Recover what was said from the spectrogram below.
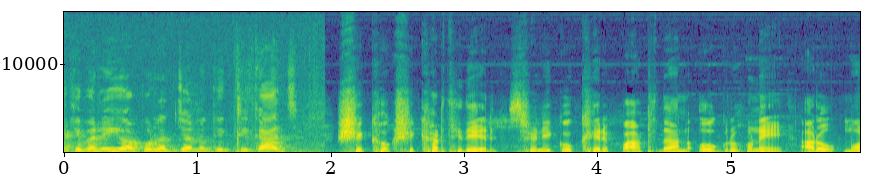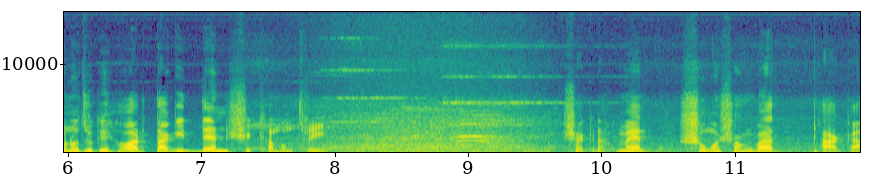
একেবারেই অপরাধজনক একটি কাজ। শিক্ষক শিক্ষার্থীদের শ্রেণীকক্ষের পাঠদান ও গ্রহণে আরও মনোযোগী হওয়ার তাগিদ দেন শিক্ষামন্ত্রী। শাকির আহমেদ, সময় সংবাদ, ঢাকা।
